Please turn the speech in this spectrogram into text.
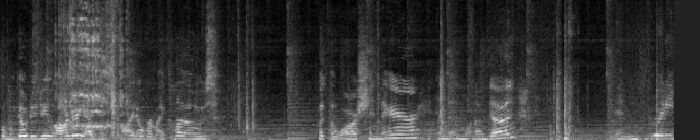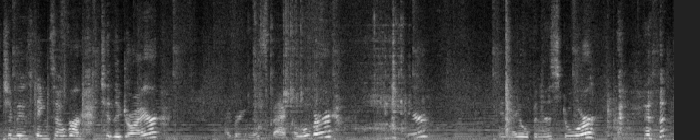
When we go to do laundry, I just slide over my clothes, put the wash in there, and then when I'm done and ready to move things over to the dryer, I bring this back over here and I open this door.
